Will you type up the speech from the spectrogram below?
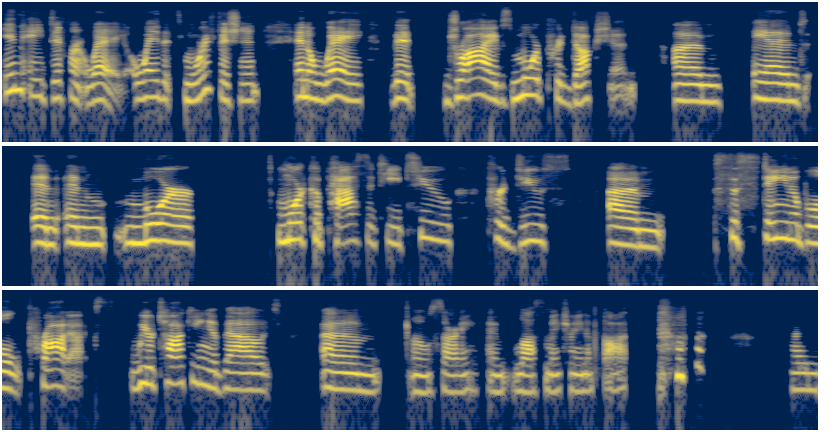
in a different way, a way that's more efficient and a way that drives more production um, and and and more more capacity to produce um, sustainable products. We're talking about, um, oh, sorry, I lost my train of thought. um,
